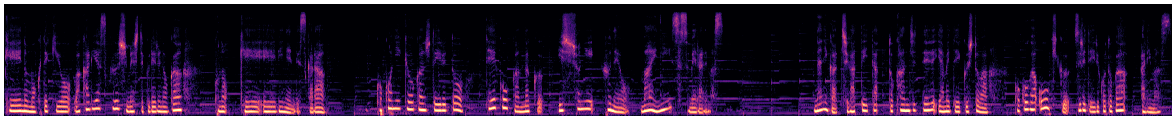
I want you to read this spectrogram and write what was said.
経営の目的を分かりやすく示してくれるのがこの経営理念ですからここに共感していると抵抗感なく一緒に船を前に進められます。何か違っていたと感じてやめていく人はここが大きくずれていることがあります。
